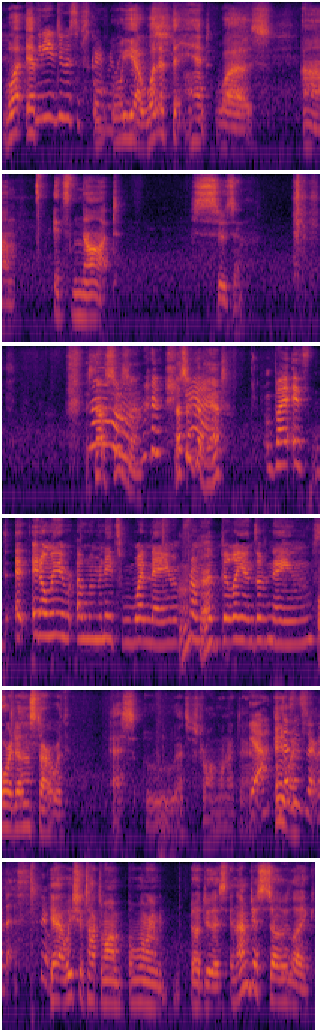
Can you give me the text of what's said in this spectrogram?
What if? We need to do a subscriber Well, yeah, what if the hint was, um, it's not Susan? It's not Susan. That's a good hint. But it's it, it only eliminates one name from the billions of names. Or it doesn't start with S. Ooh, that's a strong one right there. yeah, it doesn't start with this. There yeah, we should talk to mom when we're gonna do this. And I'm just so like,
